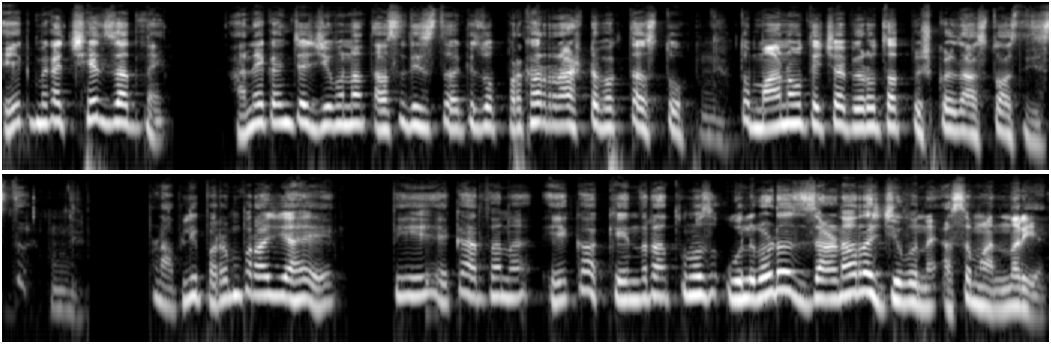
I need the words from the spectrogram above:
एकमेकात छेद जात नाही अनेकांच्या जीवनात असं दिसतं की जो प्रखर राष्ट्रभक्त असतो. तो मानवतेच्या विरोधात पुष्कळदा असतो असं दिसतं. पण आपली परंपरा जी आहे ती एका अर्थानं एका केंद्रातूनच उलगडत जाणारं जीवन आहे असं मानणारी आहे.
